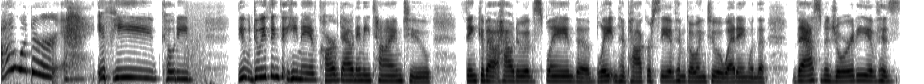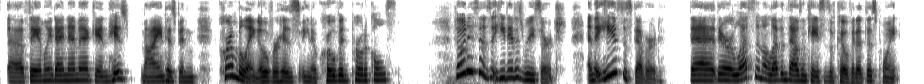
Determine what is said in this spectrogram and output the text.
I wonder if he, Kody, do do we think that he may have carved out any time to think about how to explain the blatant hypocrisy of him going to a wedding when the vast majority of his uh, family dynamic and his mind has been crumbling over his, you know, COVID protocols? Kody says that he did his research and that he has discovered that there are less than 11,000 cases of COVID at this point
